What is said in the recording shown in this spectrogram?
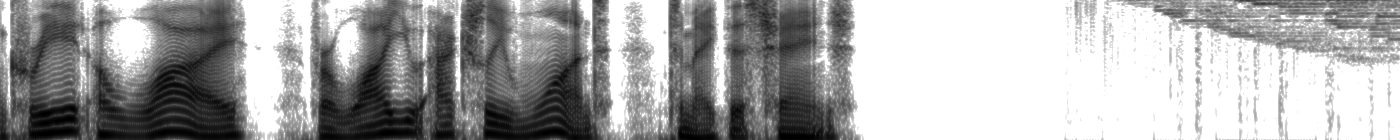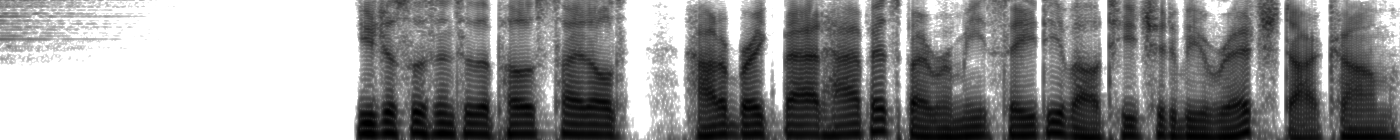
and create a why for why you actually want to make this change. You just listened to the post titled How to Break Bad Habits by Ramit Sethi of I'll Teach You to Be Rich.com.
